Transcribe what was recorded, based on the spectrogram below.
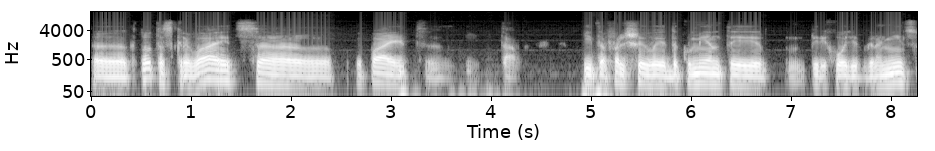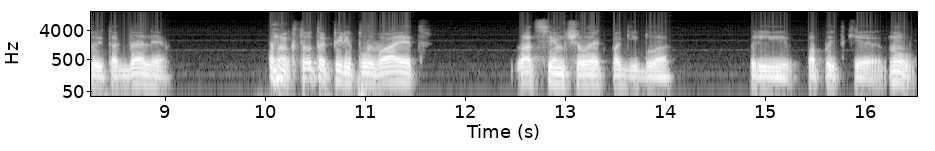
Э, Кто-то скрывается, покупает какие-то фальшивые документы, переходит границу и так далее. Кто-то переплывает. 27 человек погибло при попытке, ну,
